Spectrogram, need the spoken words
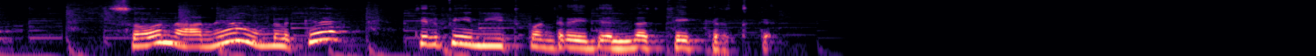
ஸோ நான் உங்களுக்கு திருப்பி மீட் பண்ணுற இதெல்லாம் கேட்குறதுக்கு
